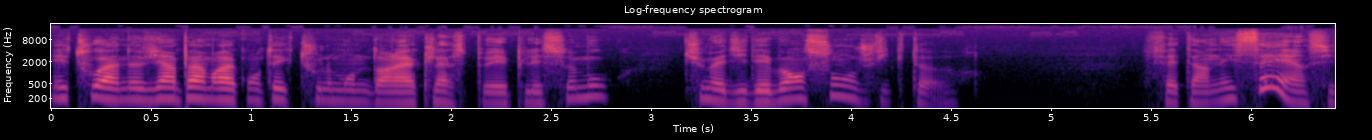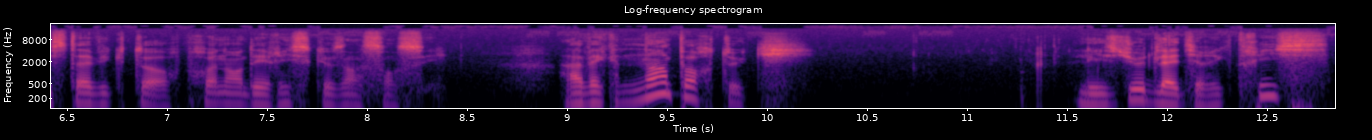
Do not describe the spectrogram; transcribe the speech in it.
Et toi, ne viens pas me raconter que tout le monde dans la classe peut épeler ce mot. Tu me dis des mensonges, Victor. Faites un essai, insista Victor, prenant des risques insensés. Avec n'importe qui. Les yeux de la directrice,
